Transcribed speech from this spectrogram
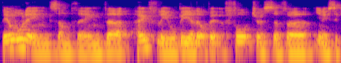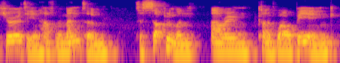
building something that hopefully will be a little bit of fortress of uh, you know security and have momentum to supplement our own kind of well-being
